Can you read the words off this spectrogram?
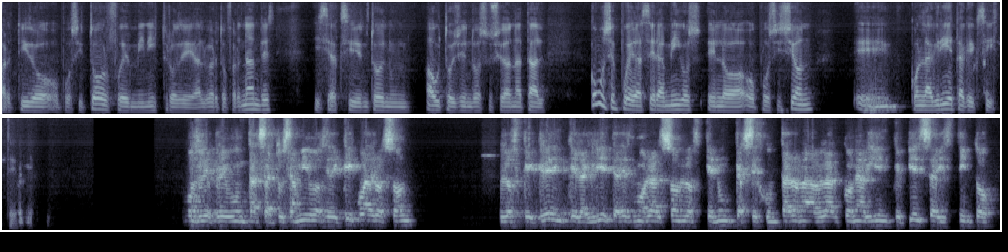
partido opositor, fue ministro de Alberto Fernández y se accidentó en un auto yendo a su ciudad natal. ¿Cómo se puede hacer amigos en la oposición eh, con la grieta que existe? Vos le preguntas a tus amigos de qué cuadros son los que creen que la grieta es moral son los que nunca se juntaron a hablar con alguien que piensa distinto.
